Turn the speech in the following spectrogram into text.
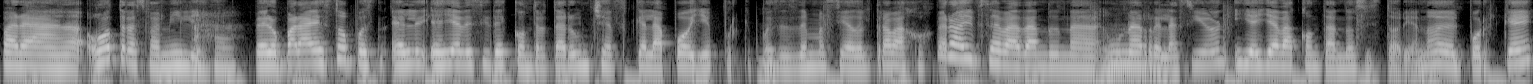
para otras familias. Ajá. Pero para esto, pues él- ella decide contratar un chef que la apoye porque pues es demasiado el trabajo. Pero ahí se va dando una, una relación y ella va contando su historia, ¿no? Del por qué,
